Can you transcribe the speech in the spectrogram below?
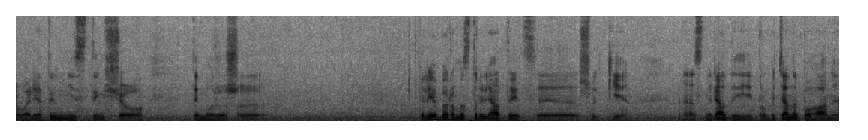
варіативність з тим, що ти можеш е, під калібрами стріляти, це швидкі е, снаряди і пробиття непогане.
